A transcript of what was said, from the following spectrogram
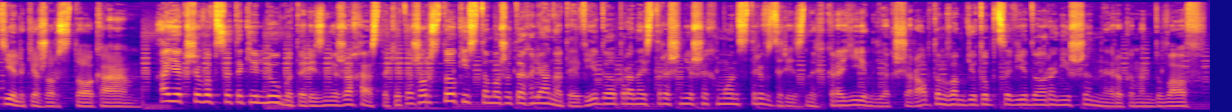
настільки жорстока. А якщо ви все-таки любите різні жахастики та жорстокість, то можете глянути відео про найстрашніших монстрів з різних країн, якщо раптом вам YouTube це відео раніше не рекомендував.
